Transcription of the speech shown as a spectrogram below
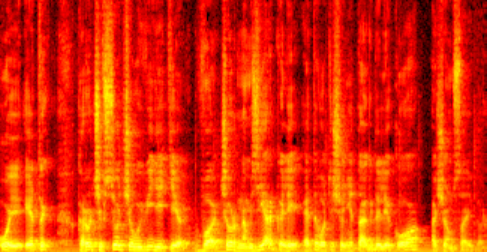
Ой, это, короче, все, что вы видите в черном зеркале, это вот еще не так далеко, о чем сайбер.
